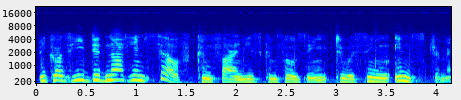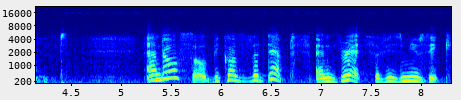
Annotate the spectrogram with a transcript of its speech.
because he did not himself confine his composing to a single instrument. And also because the depth and breadth of his music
